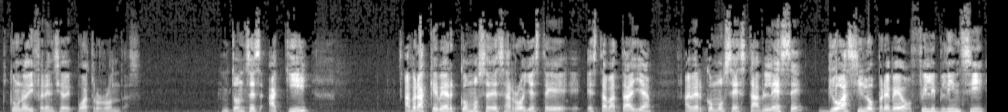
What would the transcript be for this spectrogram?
pues, con una diferencia de cuatro rondas. Entonces aquí habrá que ver cómo se desarrolla este, esta batalla, a ver cómo se establece. Yo así lo preveo, Philip Lindsay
